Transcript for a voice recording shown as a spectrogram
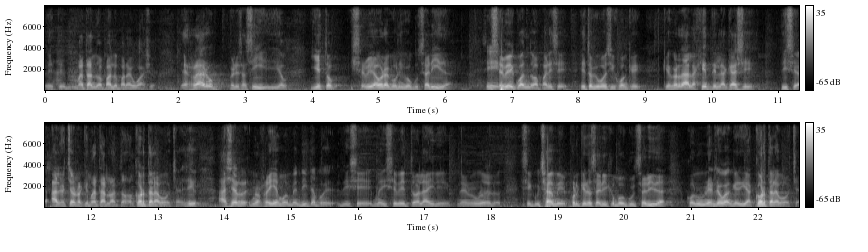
este, matando a palo paraguayo. Es raro, pero es así. digamos. Y esto y se ve ahora con Ivo Cusarida. Y se ve cuando aparece, esto que vos decís, Juan, que, que es verdad, la gente en la calle dice, a los charros hay que matarlo a todos, corta la bocha. Ayer nos reíamos en Bendita, pues dice, me dice Beto al aire, en uno de los, dice, escúchame, ¿por qué no salís como Cusarida con un eslogan que diga, corta la bocha?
